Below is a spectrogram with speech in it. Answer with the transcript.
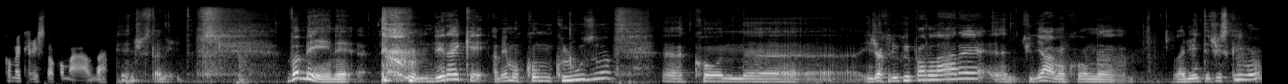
come Cristo comanda. Giustamente Va bene, direi che abbiamo concluso eh, con eh, i giochi di cui parlare. Eh, chiudiamo con eh, La gente ci scrivono.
